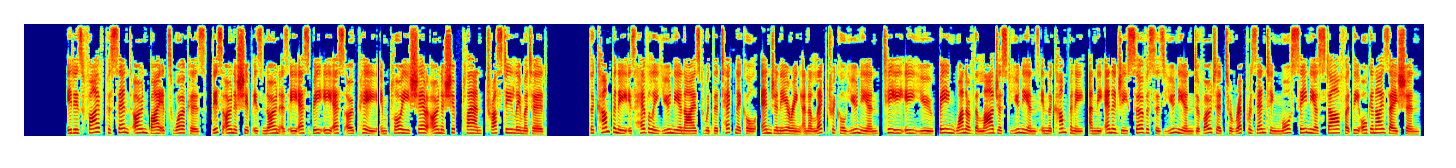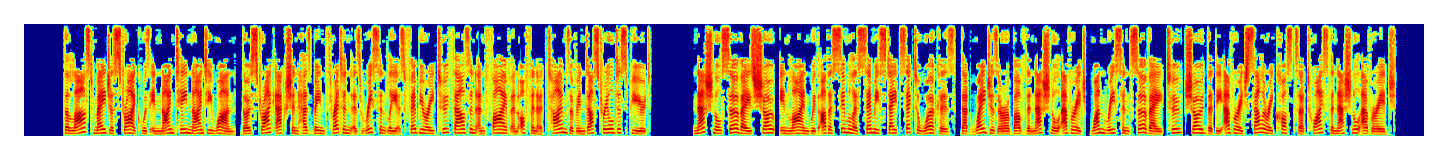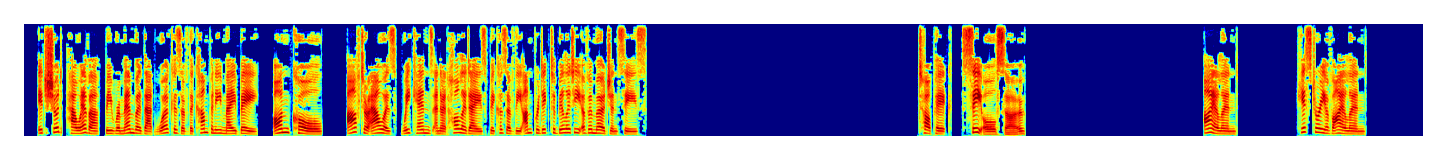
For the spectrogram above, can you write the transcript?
It is 5% owned by its workers. This ownership is known as ESB ESOP Employee Share Ownership Plan Trustee Limited. The company is heavily unionized with the Technical, Engineering and Electrical Union being one of the largest unions in the company, and the Energy Services Union devoted to representing more senior staff at the organization. The last major strike was in 1991, though strike action has been threatened as recently as February 2005 and often at times of industrial dispute. National surveys show, in line with other similar semi-state sector workers, that wages are above the national average. One recent survey too showed that the average salary costs are twice the national average. It should, however, be remembered that workers of the company may be on call after hours, weekends and at holidays because of the unpredictability of emergencies. Topic. See also Ireland History of Ireland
